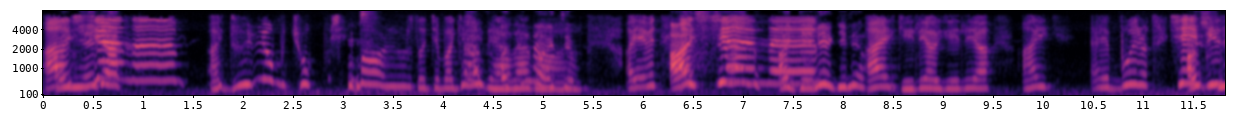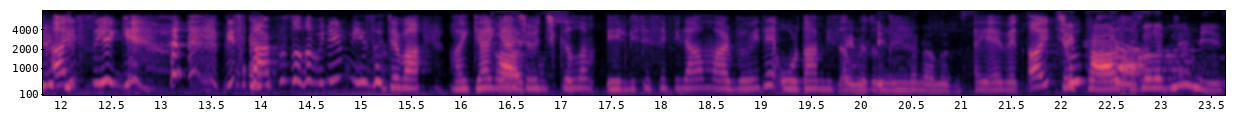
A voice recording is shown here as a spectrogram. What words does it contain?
Ay, Aşçı gel- hanım. Ay duymuyor mu? Çok mu şey bağırıyoruz acaba? Gel beraber Adı ne bağıralım. acaba? Ay evet. Aşçı hanım. Ay geliyor geliyor. Ay geliyor geliyor. Ay e, buyurun. Şey Ay, biz suya ay gir. suya gir. biz karpuz alabilir miyiz acaba? Ay gel gel şöyle Karpuz. çıkalım. Elbisesi falan var böyle. Oradan biz Evet alırız. elinden alırız. Ay evet. Ay çok Şey karpuz alabilir miyiz?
